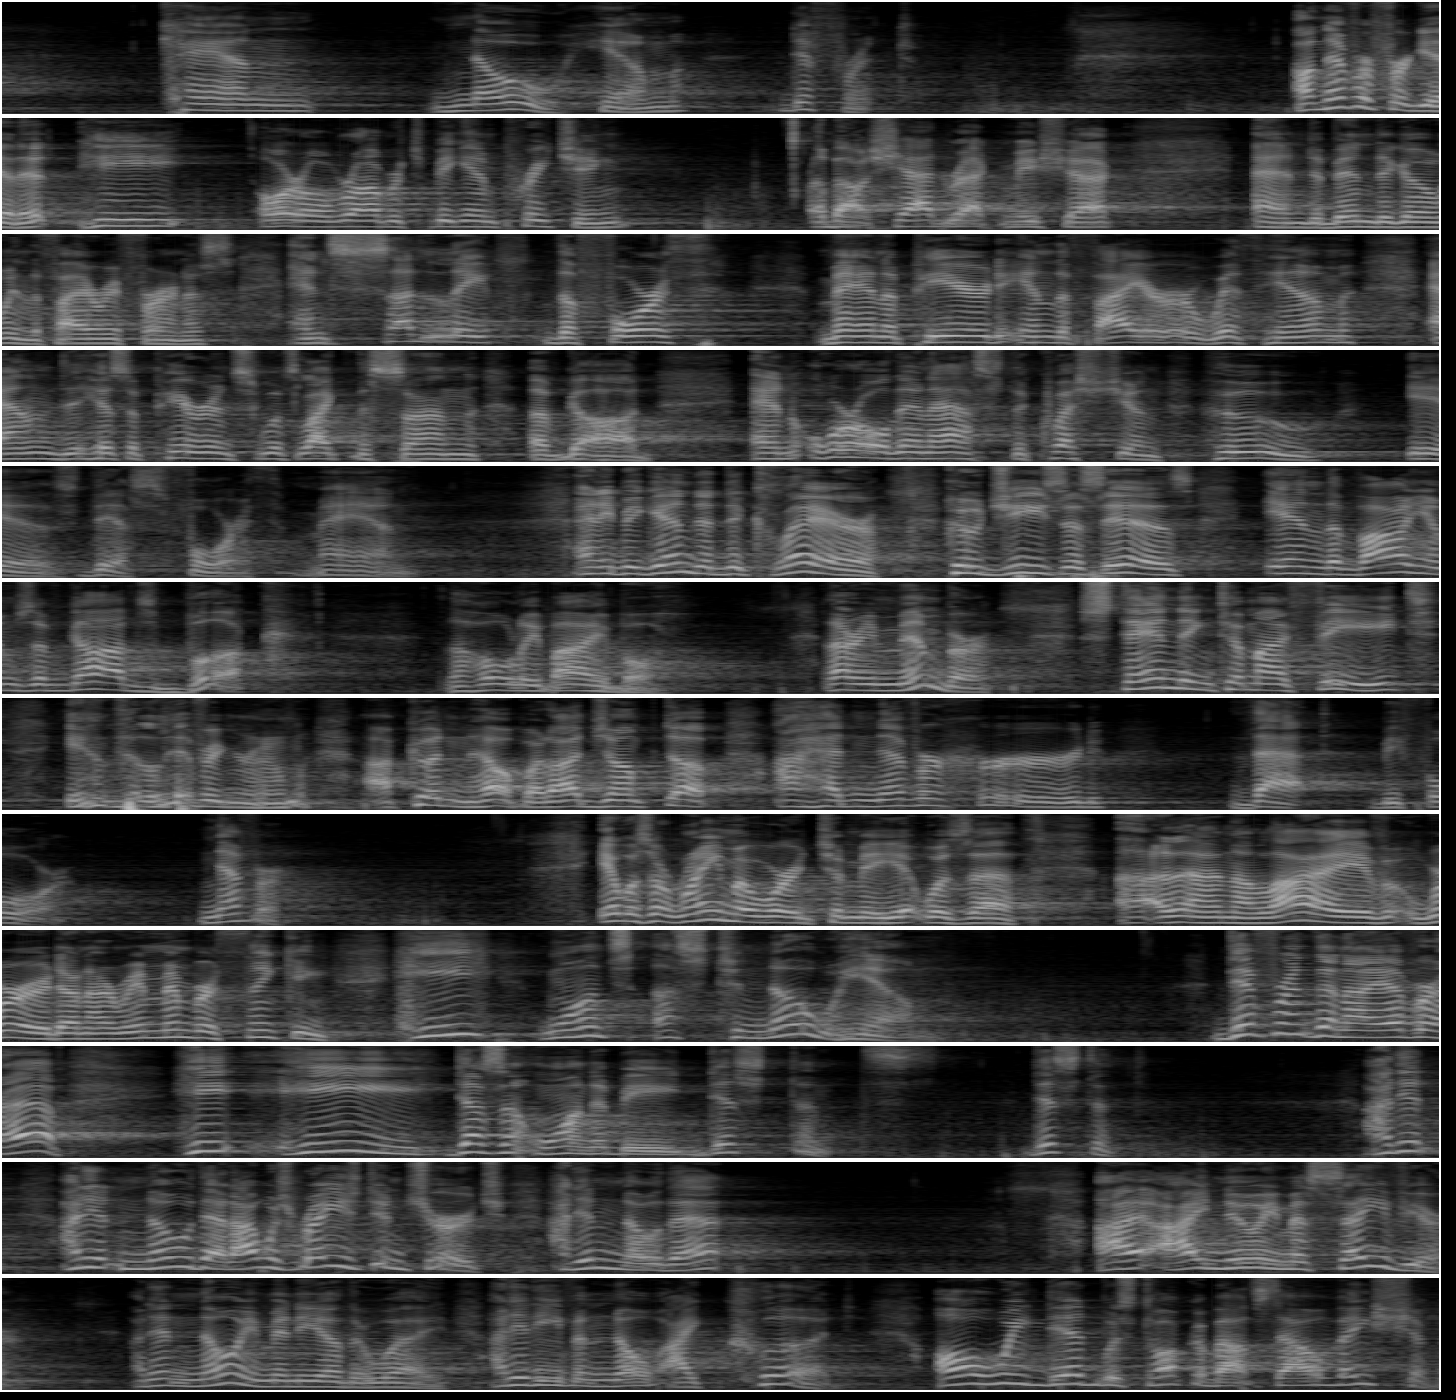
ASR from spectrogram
can know him different. I'll never forget it. He, Oral Roberts, began preaching about Shadrach, Meshach, and Abednego in the fiery furnace. And suddenly the fourth man appeared in the fire with him, and his appearance was like the Son of God. And Oral then asked the question Who is this fourth man? And he began to declare who Jesus is in the volumes of God's book, the Holy Bible. And I remember standing to my feet in the living room. I couldn't help it. I jumped up. I had never heard that before. Never. It was a rhema word to me. It was a, an alive word. And I remember thinking, He wants us to know Him. Different than I ever have. He, he doesn't want to be distant. Distant. I didn't, I didn't know that. I was raised in church. I didn't know that. I, I knew him as Savior. I didn't know him any other way. I didn't even know I could. All we did was talk about salvation.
